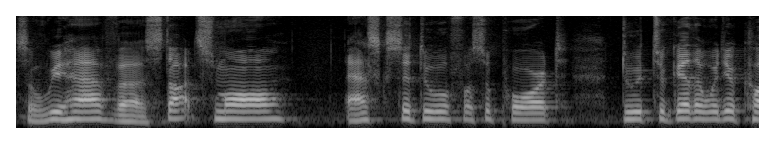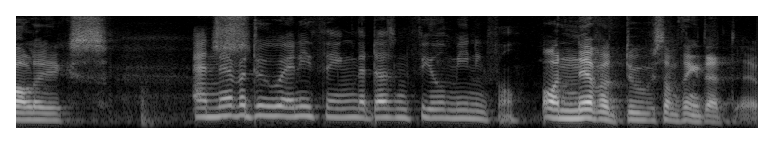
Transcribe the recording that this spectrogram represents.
So we have uh, start small, ask CDUL for support, do it together with your colleagues, And never do anything that doesn't feel meaningful. or never do something that, uh,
